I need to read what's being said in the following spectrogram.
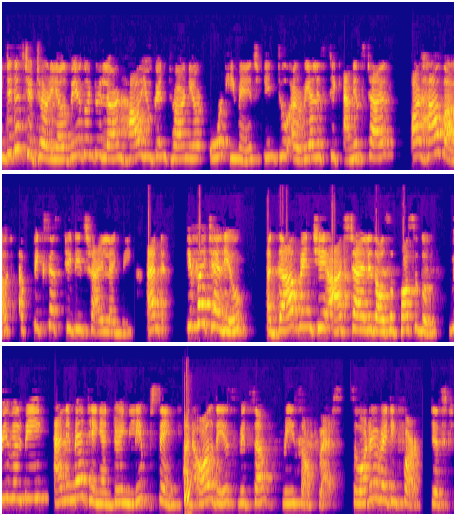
In today's tutorial, we are going to learn how you can turn your own image into a realistic anime style or how about a Pixar 3D style like me. And if I tell you a Da Vinci art style is also possible, we will be animating and doing lip sync and all this with some free softwares. So what are you waiting for? Just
